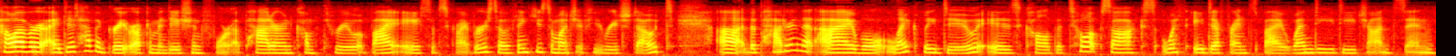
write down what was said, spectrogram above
However, I did have a great recommendation for a pattern come through by a subscriber, so thank you so much if you reached out. Uh, the pattern that I will likely do is called the Toe Up Socks with a Difference by Wendy D. Johnson,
